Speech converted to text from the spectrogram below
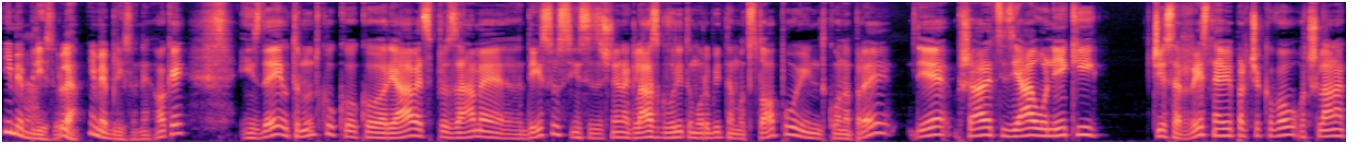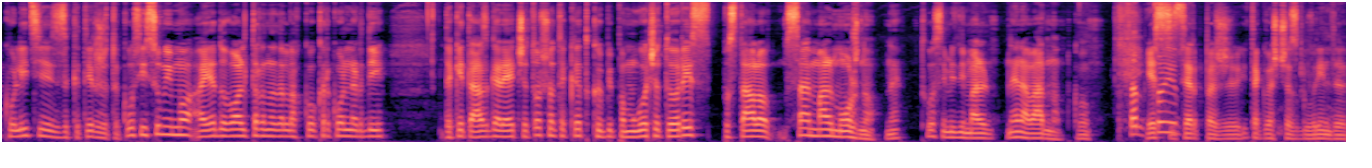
im je Ja. blizu, le, im je blizu. ne, Okay? In zdaj, v trenutku, ko, ko Rjavec prevzame eh, Desus in se začne na glas govoriti o morebitnem odstopu in tako naprej, je Šarec izjavil nekaj, česar res ne bi pričakoval od člana koalicije, za katero že tako vsi sumimo, a je dovolj trdna, da lahko karkoli naredi. Da kaj ta zga reče, točno takrat, ko bi pa mogoče to res postalo vsaj malo možno. Ne? Tako se mi zdi malo nenavadno. Tako. Sam Jaz je- sicer pa že tako več čas govorim, da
